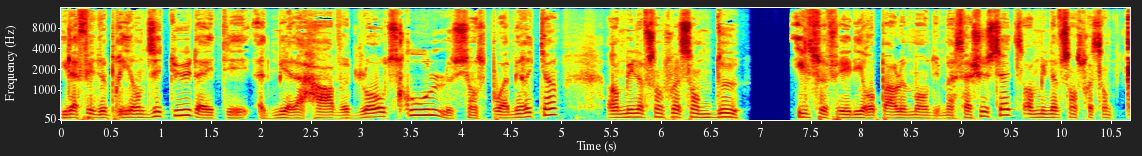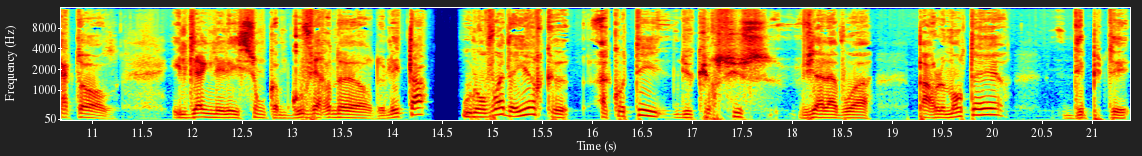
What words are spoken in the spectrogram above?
Il a fait de brillantes études, a été admis à la Harvard Law School, le Sciences Po américain. En 1962, il se fait élire au Parlement du Massachusetts. En 1974, il gagne l'élection comme gouverneur de l'État, où l'on voit d'ailleurs que, à côté du cursus via la voie parlementaire, député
